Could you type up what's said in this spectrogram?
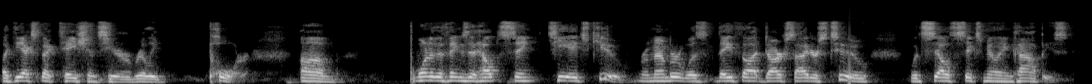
like the expectations here are really poor um one of the things that helped sink THQ remember was they thought Darksiders 2 would sell 6 million copies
